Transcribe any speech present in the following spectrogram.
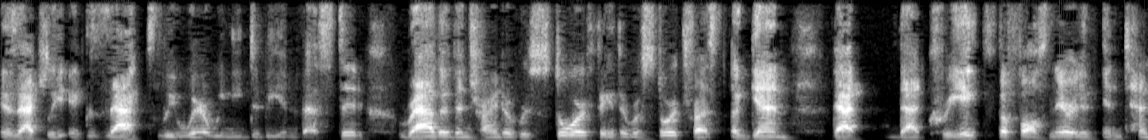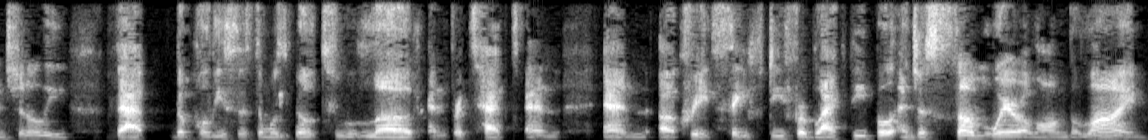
is actually exactly where we need to be invested rather than trying to restore faith or restore trust. Again, that that creates the false narrative intentionally that the police system was built to love and protect and and uh, create safety for black people and just somewhere along the line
